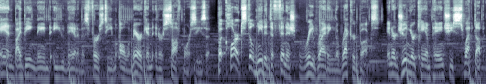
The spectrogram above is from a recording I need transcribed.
and by being named a unanimous first team All American in her sophomore season. But Clark still needed to finish rewriting the record books. In her junior campaign, she swept up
